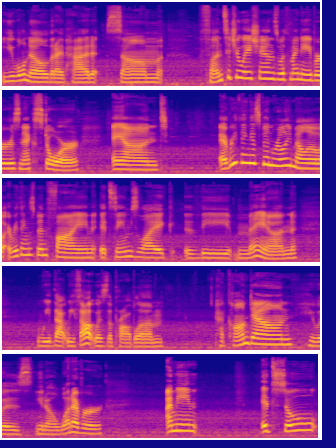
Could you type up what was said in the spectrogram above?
you will know that I've had some fun situations with my neighbors next door, and everything has been really mellow. Everything's been fine. It seems like the man we that we thought was the problem had calmed down. He was, you know, whatever. I mean, it's so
